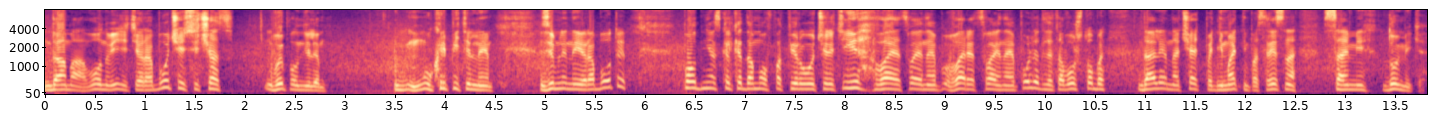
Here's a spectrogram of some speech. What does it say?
дома. Вон, видите, рабочие сейчас выполнили укрепительные земляные работы под несколько домов под первую очередь и варят свайное, варят свайное поле для того, чтобы далее начать поднимать непосредственно сами домики.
